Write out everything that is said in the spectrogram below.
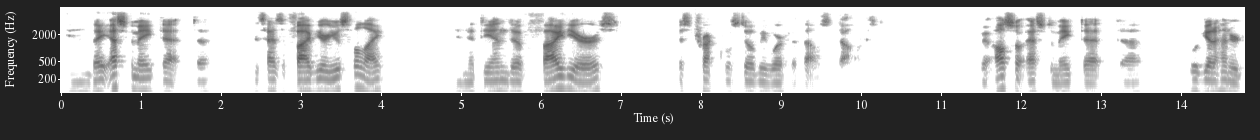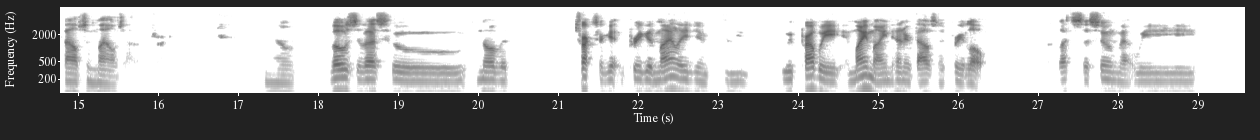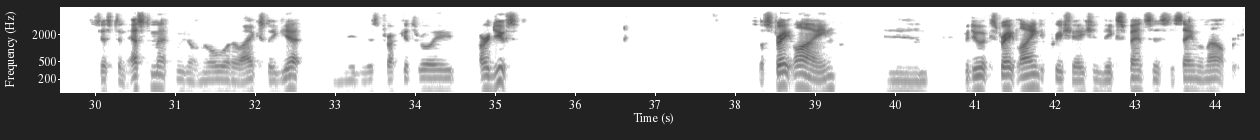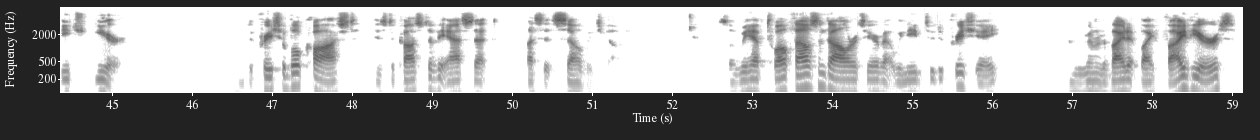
and they estimate that uh, this has a five-year useful life, and at the end of five years, this truck will still be worth a thousand dollars. We also estimate that uh, we'll get hundred thousand miles out of the truck. Now, those of us who know that trucks are getting pretty good mileage, and mean, we probably, in my mind, hundred thousand is pretty low. But let's assume that we it's just an estimate. We don't know what it'll actually get. Maybe this truck gets really hard use. So straight line, and we do a straight line depreciation, the expense is the same amount for each year. Depreciable cost is the cost of the asset less its salvage value. So we have $12,000 here that we need to depreciate. And we're going to divide it by five years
